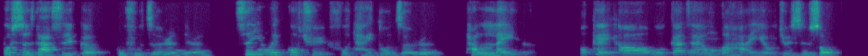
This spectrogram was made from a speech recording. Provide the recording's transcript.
不是他是一个不负责任的人。是因为过去负太多责任，他累了。OK 啊，我刚才我们还有就是说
